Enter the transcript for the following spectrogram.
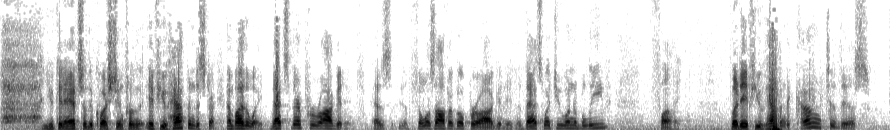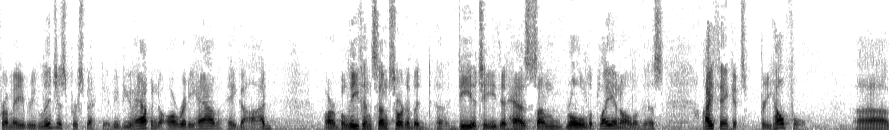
you can answer the question from if you happen to start. And by the way, that's their prerogative as philosophical prerogative. If that's what you want to believe, fine. But if you happen to come to this from a religious perspective, if you happen to already have a God or belief in some sort of a, a deity that has some role to play in all of this, I think it's pretty helpful. Uh,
